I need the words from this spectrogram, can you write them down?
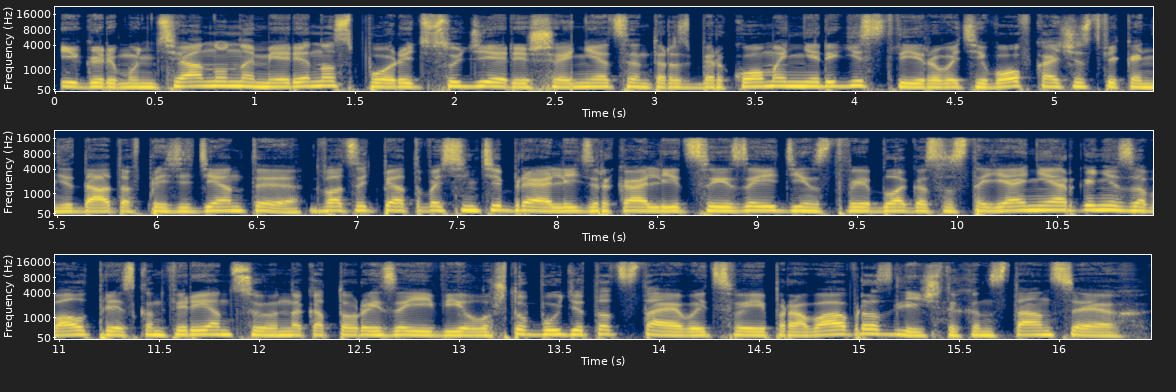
Игорь Мунтяну намеренно спорить в суде решение Центра сберкома не регистрировать его в качестве кандидата в президенты. 25 сентября лидер коалиции «За единство и благосостояние» организовал пресс-конференцию, на которой заявил, что будет отстаивать свои права в различных инстанциях.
